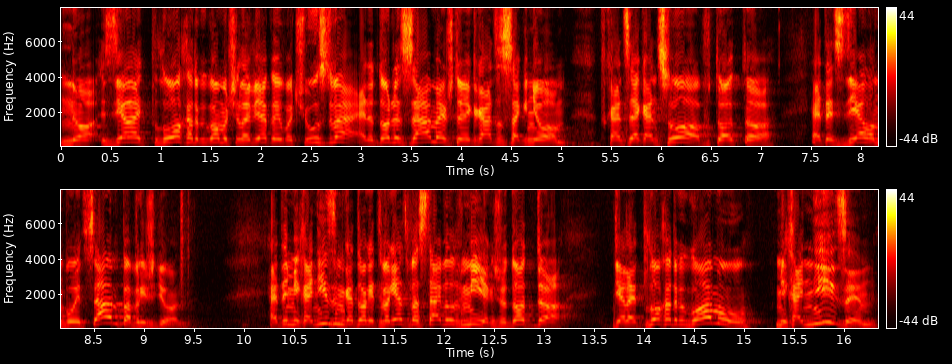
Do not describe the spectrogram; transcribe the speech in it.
Но сделать плохо другому человеку его чувства, это то же самое, что играться с огнем. В конце концов, тот, кто это сделал, он будет сам поврежден. Это механизм, который Творец поставил в мир, что тот, кто делает плохо другому, механизм,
